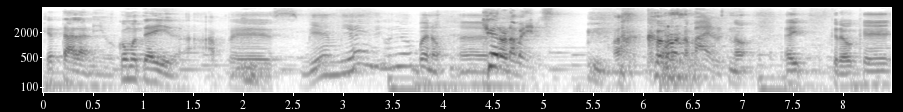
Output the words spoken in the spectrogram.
¿Qué tal, amigo? ¿Cómo te ha ido? Ah, pues bien, bien, digo yo. Bueno, eh, Coronavirus. coronavirus, no. Ey, creo que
